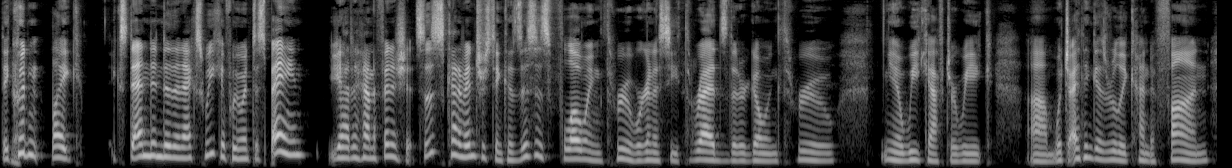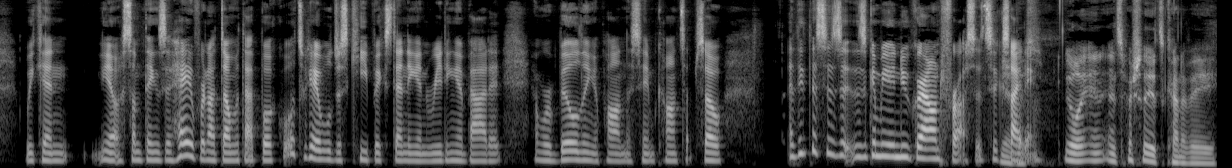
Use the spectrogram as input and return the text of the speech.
they couldn't like extend into the next week if we went to Spain. You had to kind of finish it. So this is kind of interesting because this is flowing through. We're going to see threads that are going through, you know, week after week, um, which I think is really kind of fun. We can, you know, some things that hey, if we're not done with that book, well, it's okay. We'll just keep extending and reading about it, and we're building upon the same concept. So I think this is this is going to be a new ground for us. It's exciting. that's- well, and especially it's kind of a, you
